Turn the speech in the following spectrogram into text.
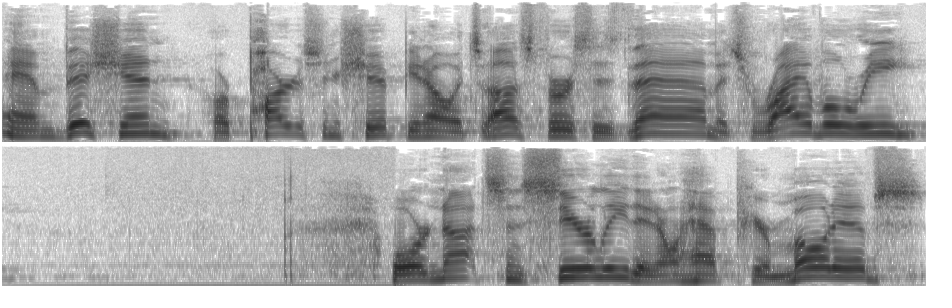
ambition or partisanship. You know, it's us versus them, it's rivalry. Or not sincerely, they don't have pure motives.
